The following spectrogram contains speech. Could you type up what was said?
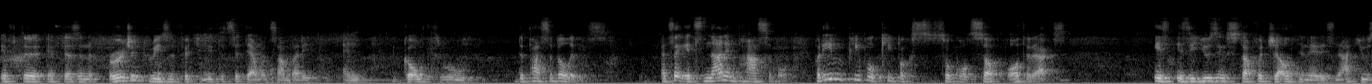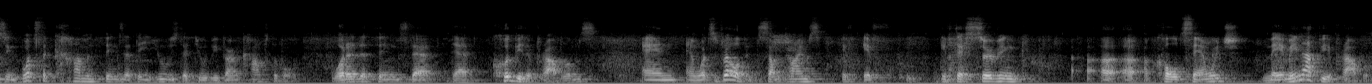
if the if there's an urgent reason for it, you need to sit down with somebody and go through the possibilities. I'd say it's not impossible, but even people keep a so-called sub-orthodox. Is, is he using stuff with gelatin in it? Is not using. What's the common things that they use that you would be very comfortable? What are the things that that could be the problems, and and what's relevant? Sometimes if if if they're serving a, a, a cold sandwich, may or may not be a problem.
